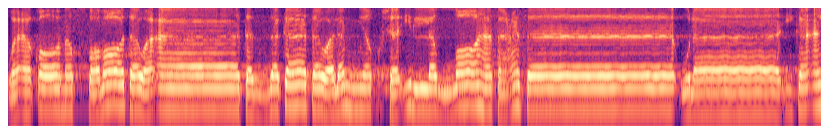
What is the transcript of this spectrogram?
وأقام الصلاة وآتى الزكاة ولم يخش إلا الله فعسى أولئك أن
